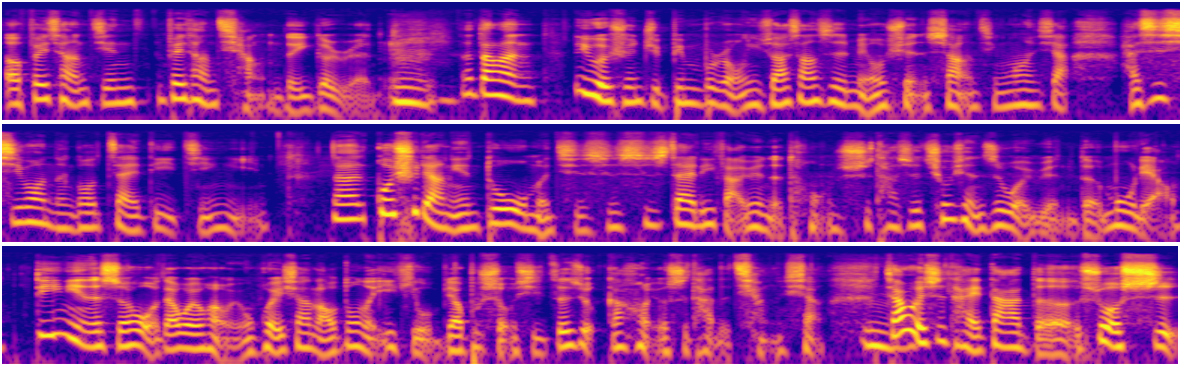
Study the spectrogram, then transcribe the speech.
呃，非常坚非常强的一个人。嗯，那当然立委选举并不容易，所以他上次没有选上情况下，还是希望能够在地经营。那过去两年多，我们其实是在立法院的同事，他是邱显志委员的幕僚。第一年的时候，我在卫环委员会，像劳动的议题我比较不熟悉，这就刚好又是他的强项。佳玮是台大的硕士，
